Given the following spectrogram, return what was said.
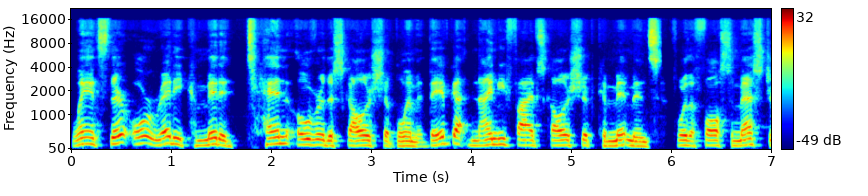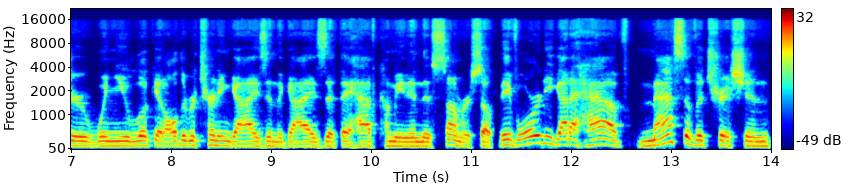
Lance, they're already committed 10 over the scholarship limit. They've got 95 scholarship commitments for the fall semester when you look at all the returning guys and the guys that they have coming in this summer. So they've already got to have massive attrition,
